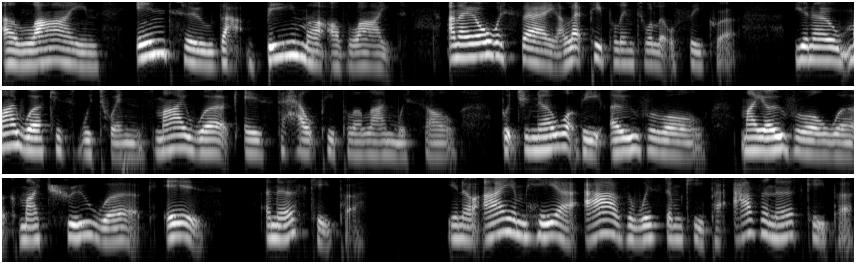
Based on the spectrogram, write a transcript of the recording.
align into that beamer of light. And I always say, I let people into a little secret. You know, my work is with twins. My work is to help people align with soul. But do you know what the overall, my overall work, my true work is? An earth keeper. You know, I am here as a wisdom keeper, as an earth keeper,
